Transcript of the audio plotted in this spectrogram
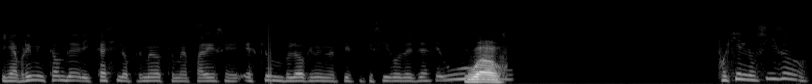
Y abrí mi Tumblr y casi lo primero que me aparece es que un blog de un artista que sigo desde hace. Uh, Wow. Fue quien los hizo.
